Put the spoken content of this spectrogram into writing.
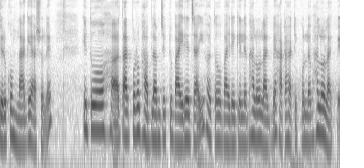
যেরকম লাগে আসলে। কিন্তু তারপরও ভাবলাম যে একটু বাইরে যাই, হয়তো বাইরে গেলে ভালো লাগবে, হাঁটাহাঁটি করলে ভালো লাগবে।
